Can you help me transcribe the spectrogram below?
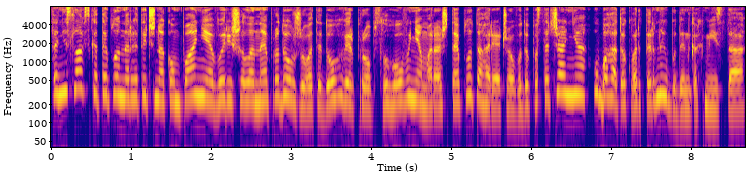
Станіславська теплоенергетична компанія вирішила не продовжувати договір про обслуговування мереж тепло та гарячого водопостачання у багатоквартирних будинках міста.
